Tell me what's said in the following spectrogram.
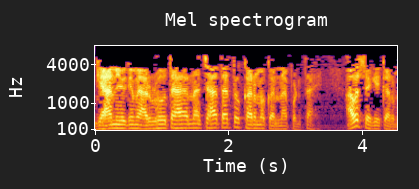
ज्ञान योग में आरूढ़ होता है, ना चाहता है तो कर्म करना पड़ता है। आवश्यक है कर्म।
